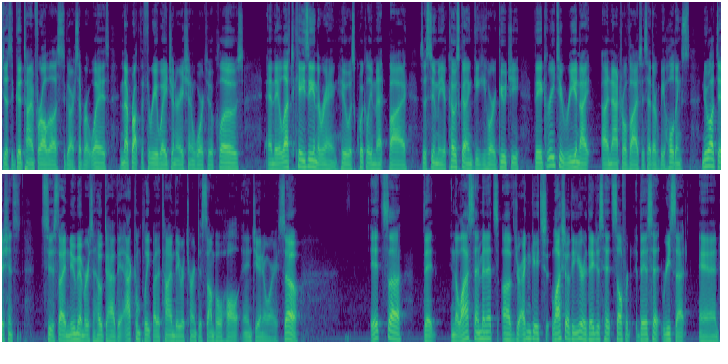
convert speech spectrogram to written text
just a good time for all of us to go our separate ways. And that brought the three way generation war to a close. And they left KZ in the ring, who was quickly met by Susumu Yokosuka and Genki Horiguchi. They agreed to reunite uh, Natural Vibes. They said they're going to be holding new auditions to decide new members and hope to have the act complete by the time they return to Sambo Hall in January. So it's uh that in the last ten minutes of Dragon Gate's last show of the year, they just hit self they just hit reset, and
